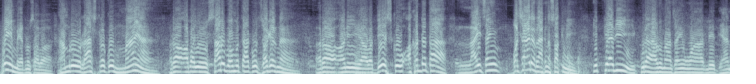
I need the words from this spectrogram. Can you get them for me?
प्रेम हेर्नुहोस् अब। हाम्रो राष्ट्रको माया र अब यो सार्वभौमताको जगेर्ना र अनि अब देशको अखण्डतालाई चाहिँ बचाएर राख्न सक्ने इत्यादि कुराहरूमा चाहिँ उहाँहरूले ध्यान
